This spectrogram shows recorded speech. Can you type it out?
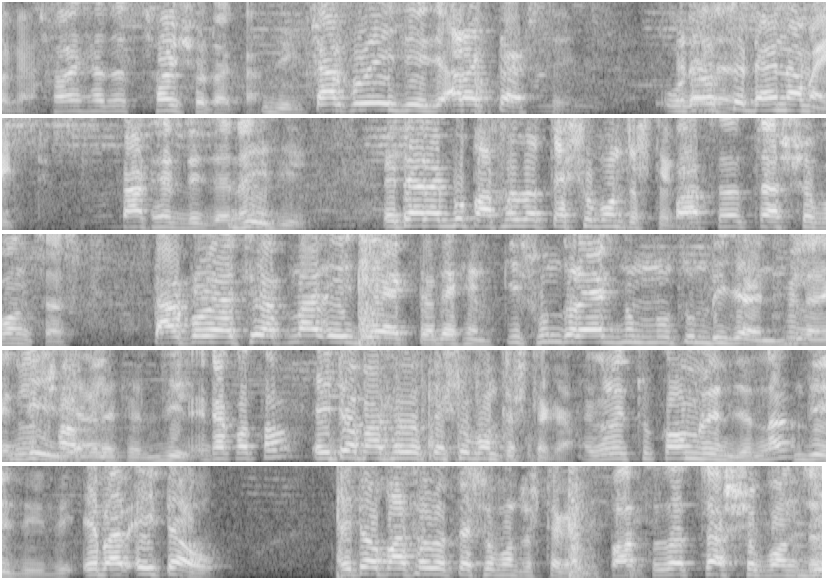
টাকা। ছয় হাজার ছয়শো টাকা। জি তারপরে এই যে আরেকটা আসছে। ওটা হচ্ছে ডাইনামাইট কাঠের ডিজাইন জি জি। এটা রাখব পাঁচ হাজার চারশো পঞ্চাশ টাকা। পাঁচ হাজার চারশো পঞ্চাশ। তারপরে আছে আপনার এই যে একটা দেখেন কি সুন্দর একদম নতুন ডিজাইন জি এটা কত? এটা পাঁচ হাজার চারশো পঞ্চাশ টাকা। এগুলো একটু কম রেঞ্জের না? জি জি জি। এবার এটাও এটাও পাঁচ হাজার চারশো পঞ্চাশ টাকা পাঁচ হাজার চারশো পঞ্চাশ।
